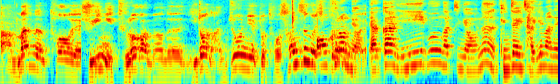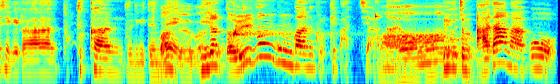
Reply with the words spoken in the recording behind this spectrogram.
안 맞는 터에 주인이 들어가면은 이런 안 좋은 일도 더 상승을 시키는 어, 그럼요. 건가요? 약간 이분 같은 경우는 굉장히 자기만의 세계가 독특한 분이기 때문에 맞아요, 맞아요. 이런 넓은 공간은 그렇게 맞지 않아요. 아. 그리고 좀 아담하고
